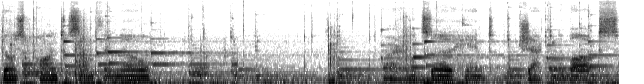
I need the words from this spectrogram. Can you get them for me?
Goes on to something though. Alright, what's a hint? Jack in the box.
